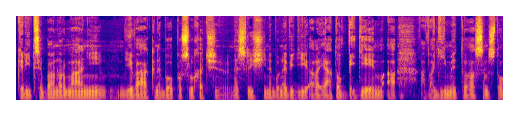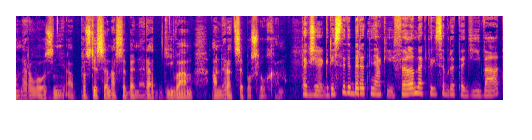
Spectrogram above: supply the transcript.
který třeba normální divák nebo posluchač neslyší nebo nevidí, ale já to vidím a, a vadí mi to a jsem z toho nervózní a prostě se na sebe nerad dívám a nerad se poslouchám. Takže když si vyberete nějaký film, na který se budete dívat,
